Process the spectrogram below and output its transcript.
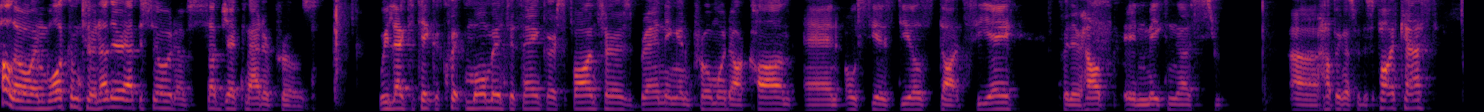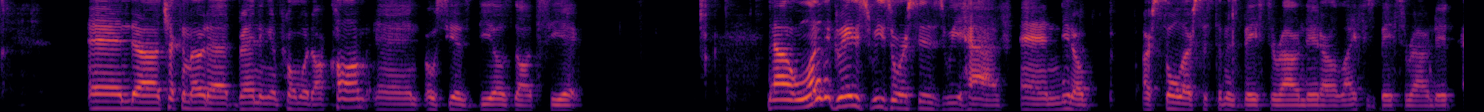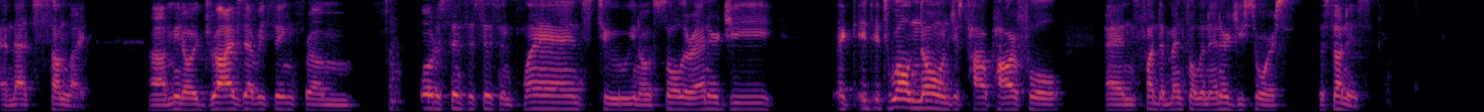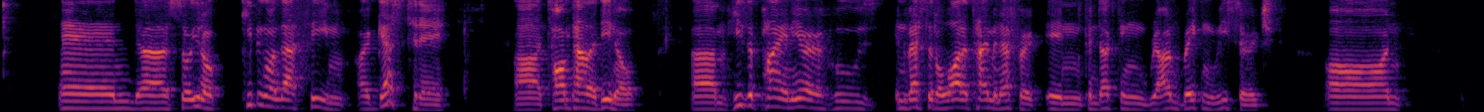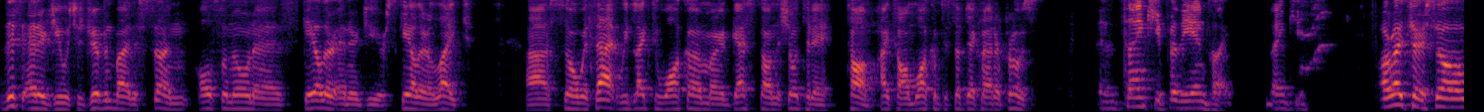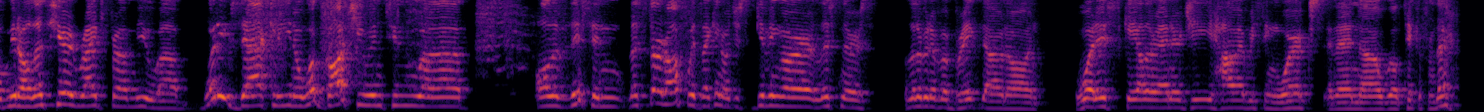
Hello, and welcome to another episode of Subject Matter Pros. We'd like to take a quick moment to thank our sponsors, brandingandpromo.com and ocsdeals.ca, for their help in making us, uh, helping us with this podcast. And uh, check them out at brandingandpromo.com and ocsdeals.ca. Now, one of the greatest resources we have, and you know, our solar system is based around it, our life is based around it, and that's sunlight. Um, you know, it drives everything from photosynthesis in plants to you know solar energy. Like it, it's well known just how powerful and fundamental an energy source the sun is. And uh, so, you know, keeping on that theme, our guest today, uh, Tom Paladino, um, he's a pioneer who's invested a lot of time and effort in conducting groundbreaking research on this energy, which is driven by the sun, also known as scalar energy or scalar light. Uh, so, with that, we'd like to welcome our guest on the show today, Tom. Hi, Tom. Welcome to Subject Matter Pros. And thank you for the invite. Thank you. All right, sir. So, you know, let's hear it right from you. Uh, what exactly, you know, what got you into uh, all of this. And let's start off with like, you know, just giving our listeners a little bit of a breakdown on what is scalar energy, how everything works, and then uh, we'll take it from there.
